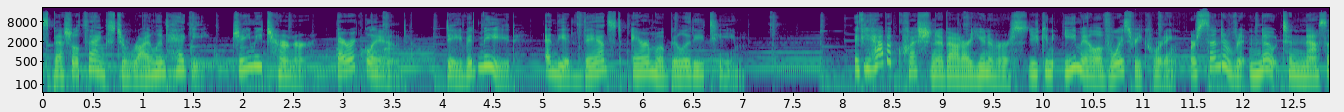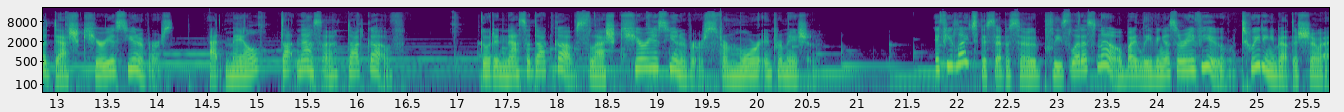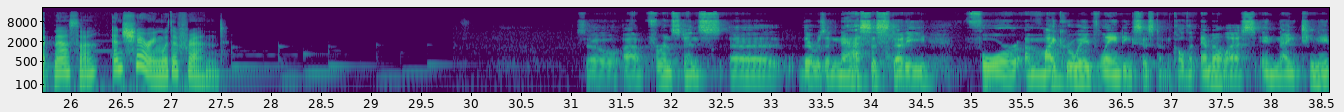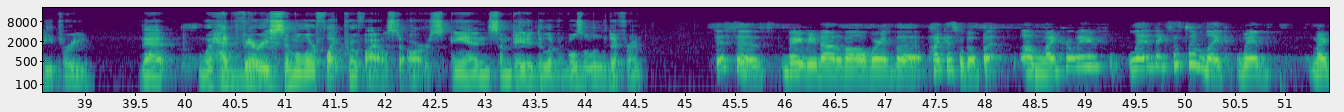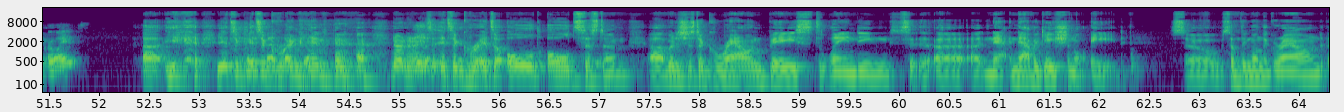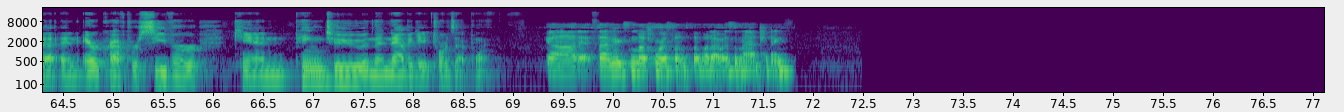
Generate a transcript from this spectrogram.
Special thanks to Ryland Heggie, Jamie Turner, Eric Land, David Mead, and the Advanced Air Mobility team. If you have a question about our universe, you can email a voice recording or send a written note to NASA Curious Universe at mail.nasa.gov. Go to nasa.gov slash curious universe for more information. If you liked this episode, please let us know by leaving us a review, tweeting about the show at NASA, and sharing with a friend. So, uh, for instance, uh, there was a NASA study for a microwave landing system called an MLS in 1983 that had very similar flight profiles to ours, and some data deliverables a little different. This is maybe not at all where the podcast will go, but a microwave landing system, like with microwaves. Uh, yeah, it's a it's a no no no it's a, it's a it's an old old system, uh, but it's just a ground based landing uh, uh, na- navigational aid. So something on the ground that an aircraft receiver can ping to and then navigate towards that point. Got it. That makes much more sense than what I was imagining.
